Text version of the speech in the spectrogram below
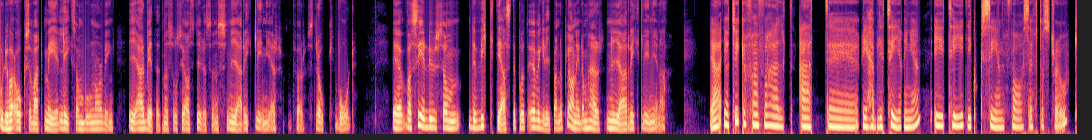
Och du har också varit med, liksom Bo Norving, i arbetet med Socialstyrelsens nya riktlinjer för strokevård. Eh, vad ser du som det viktigaste på ett övergripande plan i de här nya riktlinjerna? Ja, jag tycker framför allt att eh, rehabiliteringen i tidig och sen fas efter stroke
